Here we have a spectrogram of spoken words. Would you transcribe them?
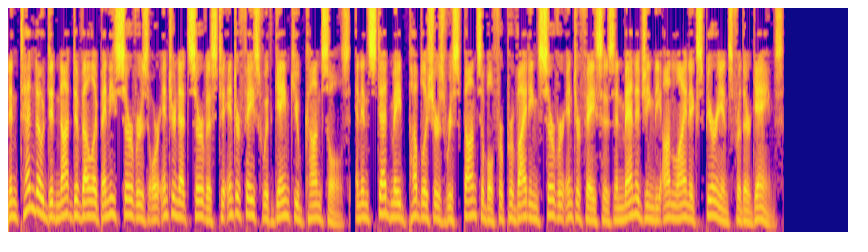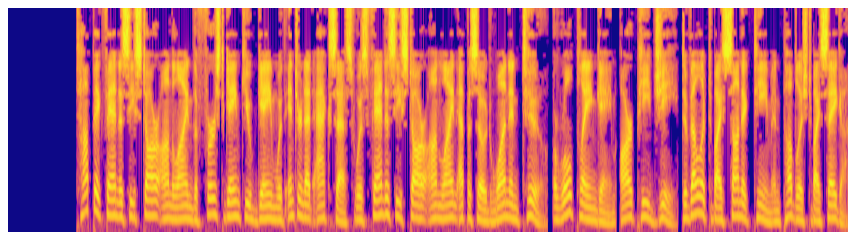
Nintendo did not develop any servers or Internet service to interface with GameCube consoles, and instead made publishers responsible for providing server interfaces and managing the online experience for their games. Topic Phantasy Star Online The first GameCube game with Internet access was Phantasy Star Online Episode 1 and 2, a role-playing game RPG developed by Sonic Team and published by Sega.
